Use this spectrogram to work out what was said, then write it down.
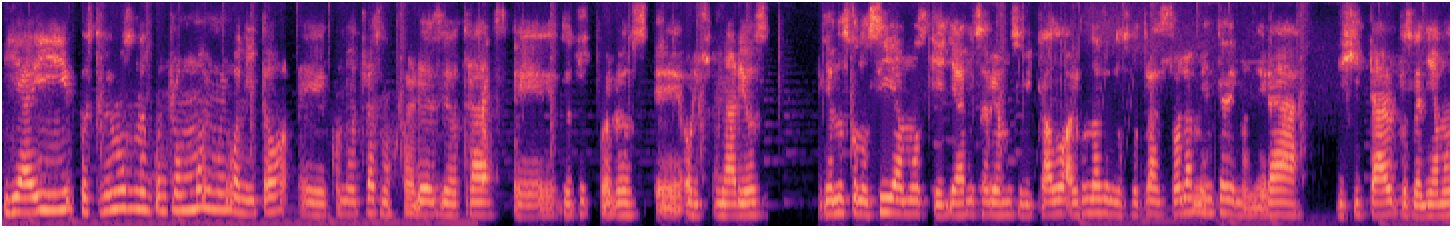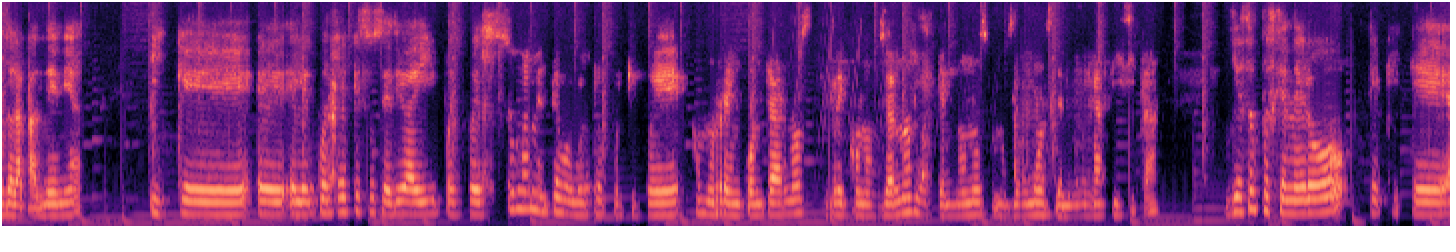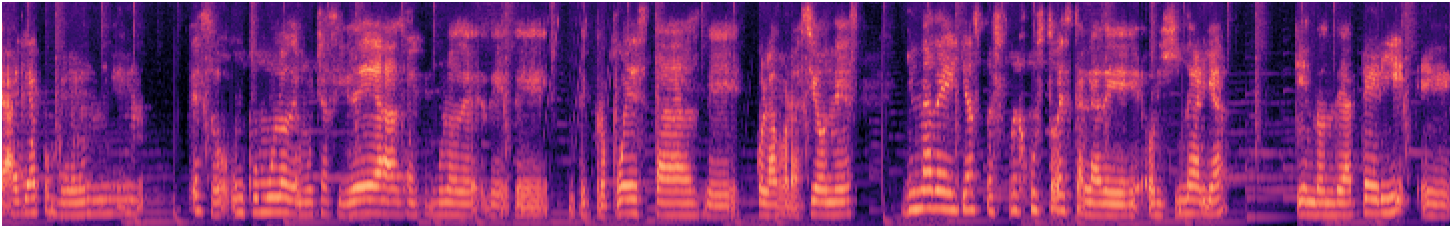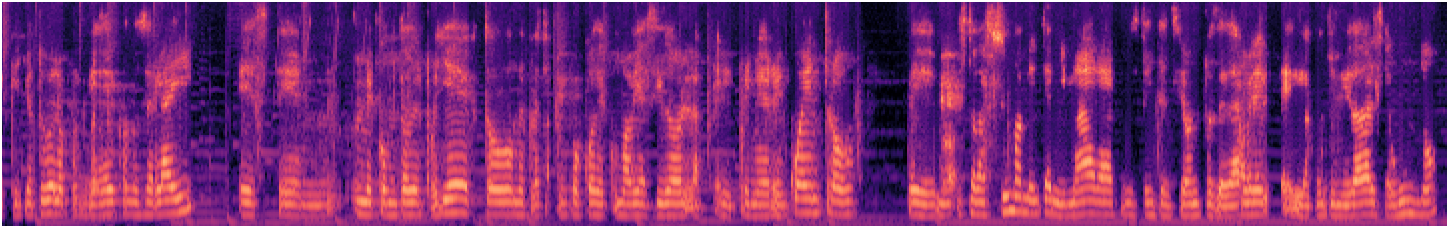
y ahí pues tuvimos un encuentro muy muy bonito eh, con otras mujeres de otras eh, de otros pueblos eh, originarios que ya nos conocíamos, que ya nos habíamos ubicado, algunas de nosotras solamente de manera digital, pues veníamos de la pandemia y que eh, el encuentro que sucedió ahí pues fue sumamente bonito porque fue como reencontrarnos, reconocernos los que no nos conocíamos de manera física. Y eso pues generó que, que, que haya como un eso, un cúmulo de muchas ideas, un cúmulo de, de, de, de propuestas, de colaboraciones. Y una de ellas pues fue justo esta, la de originaria, en donde a Terry, eh, que yo tuve la oportunidad de conocerla ahí, este, me contó del proyecto, me platicó un poco de cómo había sido la, el primer encuentro, eh, estaba sumamente animada con esta intención pues de darle eh, la continuidad al segundo.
